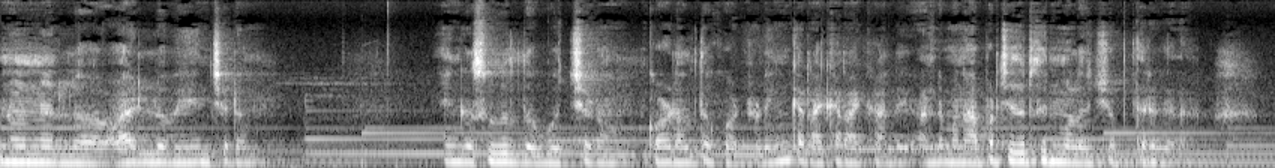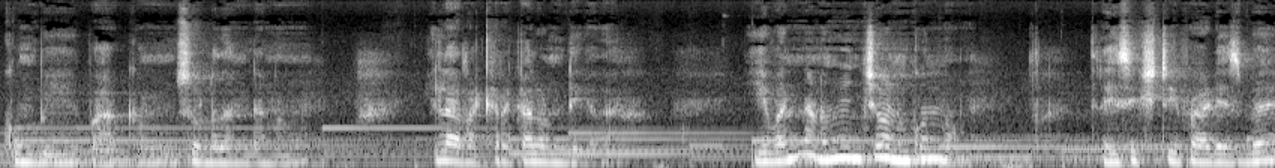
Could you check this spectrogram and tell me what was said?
నూనెలో ఆయిల్లో వేయించడం ఇంకా సూదులతో గుచ్చడం కోడలతో కొట్టడం ఇంకా రకరకాలు. అంటే మన అపరిచితుడు సినిమాలో చెప్తారు కదా. కుంభి పాకం సుల్లదండనం ఇలా రకరకాలు ఉంటాయి కదా. ఇవన్నీ అనుభవించాం అనుకుందాం. Three sixty five days by.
